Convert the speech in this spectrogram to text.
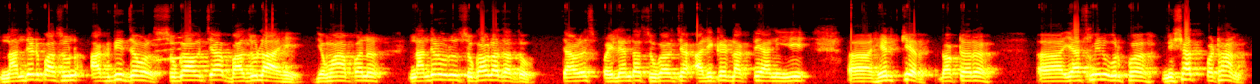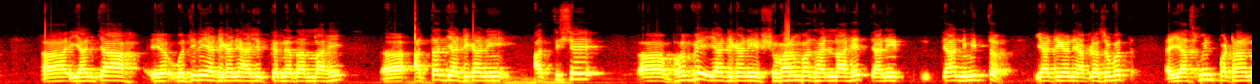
नांदेडपासून अगदी जवळ सुगावच्या बाजूला आहे. जेव्हा आपण नांदेडवरून सुगावला जातो त्यावेळेस पहिल्यांदा सुगावच्या अलीकड लागते आणि ही हेल्थकेअर डॉक्टर यास्मिन उर्फ निषाद पठाण यांच्या वतीने या ठिकाणी आयोजित करण्यात आलेला आहे. आत्ताच या ठिकाणी अतिशय भव्य या ठिकाणी शुभारंभ झालेला आहे. त्याने त्यानिमित्त या ठिकाणी आपल्यासोबत यास्मिन पठाण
